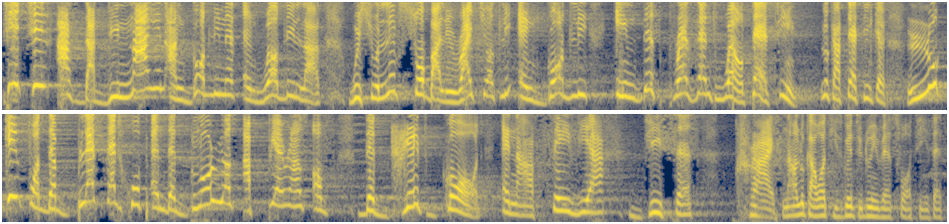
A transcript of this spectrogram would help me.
teaching us that denying ungodliness and worldly lusts, we should live soberly, righteously, and godly in this present world. 13 Look at 13. Looking for the blessed hope and the glorious appearance of the great God and our Savior, Jesus Christ. Now look at what he's going to do in verse 14. He says,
